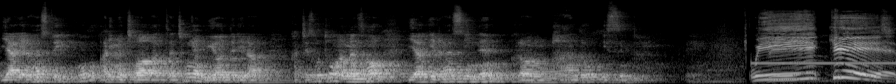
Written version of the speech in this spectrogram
이야기를 할 수도 있고 아니면 저와 같은 청년 위원들이랑 같이 소통하면서 이야기를 할 수 있는 그런 방안도 있습니다. 위키즈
